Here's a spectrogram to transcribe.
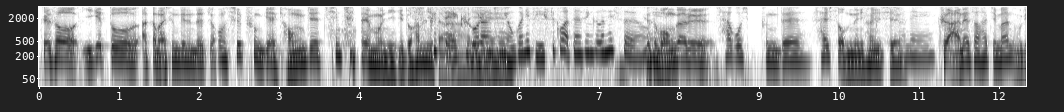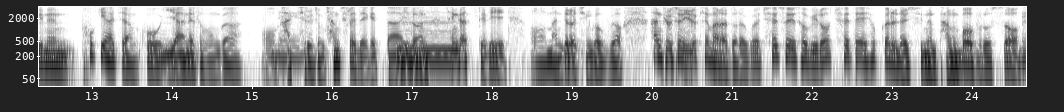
그래서 이게 또 아까 말씀드린 대로 조금 슬픈 게 경제 침체 때문이기도 합니다. 글쎄, 그거랑 예. 좀 연관이 돼 있을 것 같다는 생각은 했어요. 그래서 예. 뭔가를 사고 싶은데 살 수 없는 현실. 그렇죠, 네. 그 안에서 하지만 우리는 포기하지 않고 이 안에서 뭔가 어, 네. 가치를 좀 창출해 내겠다 이런 음. 생각들이 어, 만들어진 거고요. 한 교수는 이렇게 말하더라고요. 최소의 소비로 최대의 효과를 낼 수 있는 방법으로서 네.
